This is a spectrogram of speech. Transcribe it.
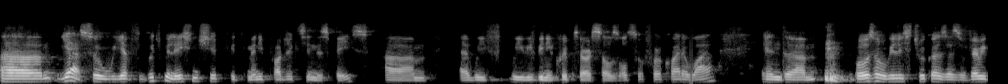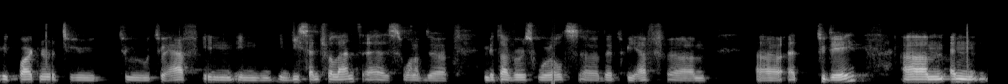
Um, yeah, so we have good relationship with many projects in the space. Um, we've we, have we have been in crypto ourselves also for quite a while, and um, Boson really struck us as a very good partner to to to have in in in Decentraland as one of the metaverse worlds uh, that we have um, uh, at today. Um, and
